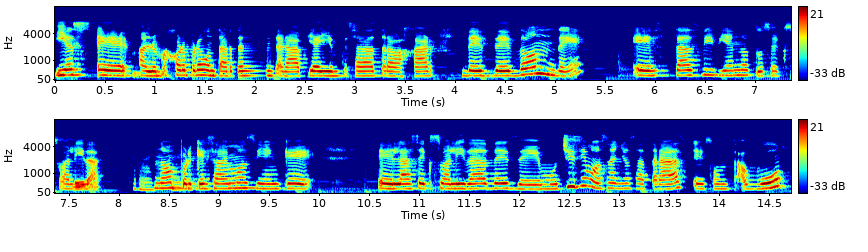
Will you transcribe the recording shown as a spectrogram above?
Y es eh, a lo mejor preguntarte en terapia y empezar a trabajar desde dónde estás viviendo tu sexualidad, ¿no? Porque sabemos bien que eh, la sexualidad desde muchísimos años atrás es un tabú.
